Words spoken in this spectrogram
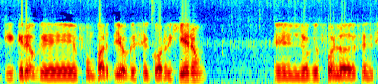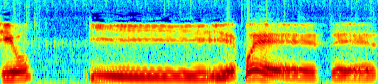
que creo que fue un partido que se corrigieron en lo que fue en lo defensivo y, y después eh,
